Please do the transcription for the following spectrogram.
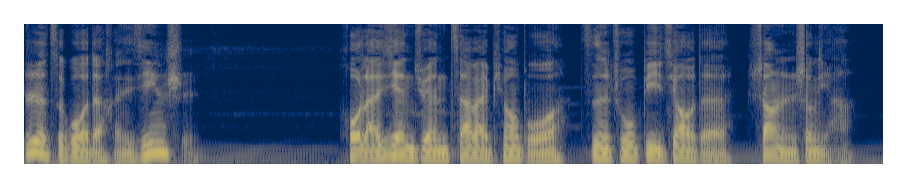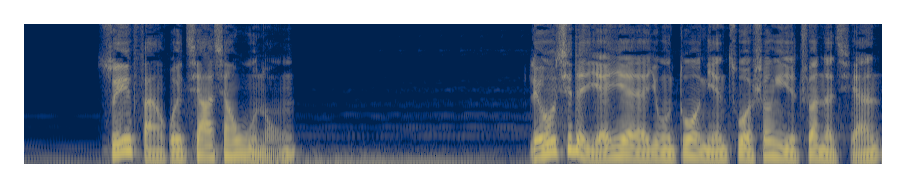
日子过得很殷实。后来厌倦在外漂泊、锱铢必较的商人生涯，遂返回家乡务农。刘七的爷爷用多年做生意赚的钱，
